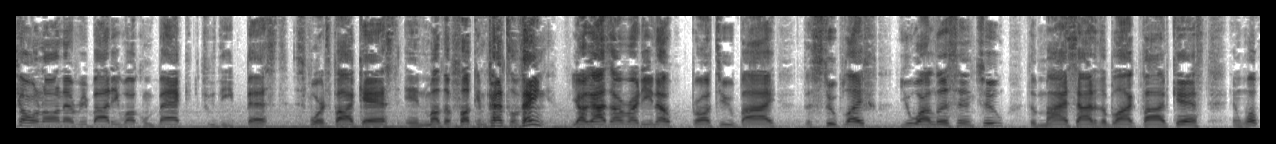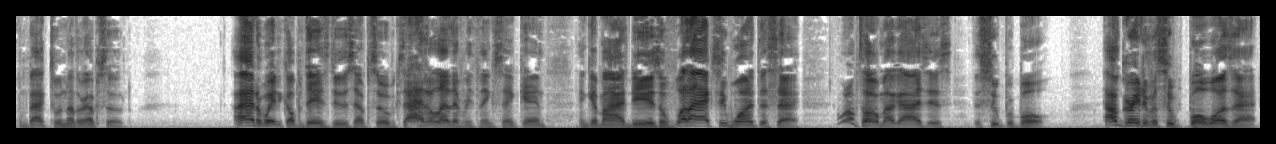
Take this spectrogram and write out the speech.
going on, everybody? Welcome back to the best sports podcast in motherfucking Pennsylvania. Y'all guys already know, brought to you by The Stoop Life. You are listening to the My Side of the Block podcast, and welcome back to another episode. I had to wait a couple days to do this episode because I had to let everything sink in and get my ideas of what I actually wanted to say. What I'm talking about, guys, is the Super Bowl. How great of a Super Bowl was that?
